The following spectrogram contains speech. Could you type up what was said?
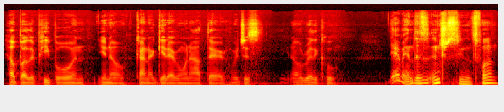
help other people and you know, kind of get everyone out there, which is you know really cool. Yeah, man, this is interesting. It's fun.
